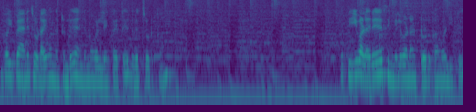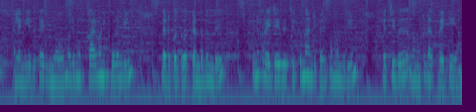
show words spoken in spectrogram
അപ്പോൾ ഈ പാന് ചൂടായി വന്നിട്ടുണ്ട്. അതിന്റെ മുകളിലേക്കായിട്ട് ഇത് വെച്ച് കൊടുക്കാം. അപ്പോൾ തീ വളരെ സിമ്മിൽ വേണം ഇട്ട് കൊടുക്കാൻ വേണ്ടിയിട്ട്. അല്ലെങ്കിൽ ഇത് കരിഞ്ഞു പോകും ഒരു മുക്കാൽ മണിക്കൂറെങ്കിലും ഇത് അടുപ്പത്ത് വെക്കേണ്ടതുണ്ട്. പിന്നെ ഫ്രൈ ചെയ്ത് വെച്ചിരിക്കുന്ന അണ്ടിപ്പരിപ്പും മുന്തിരിയും വെച്ച് ഇത് നമുക്ക് ഡെക്കറേറ്റ് ചെയ്യാം.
